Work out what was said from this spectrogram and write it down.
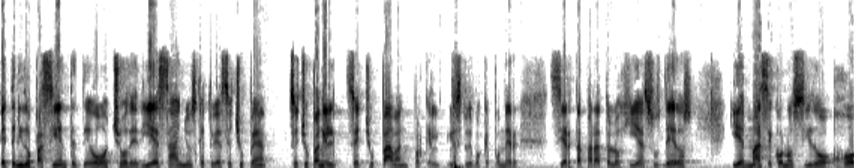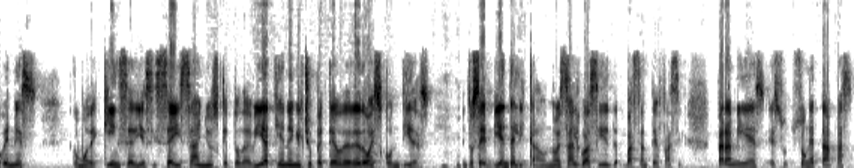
He tenido pacientes de 8, de 10 años que todavía se chupean se chupan el, se chupaban porque les tuvimos que poner cierta aparatología a sus dedos y es más he conocido jóvenes como de 15, 16 años que todavía tienen el chupeteo de dedo a escondidas. Entonces es bien delicado, no es algo así bastante fácil. Para mí es, son etapas,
